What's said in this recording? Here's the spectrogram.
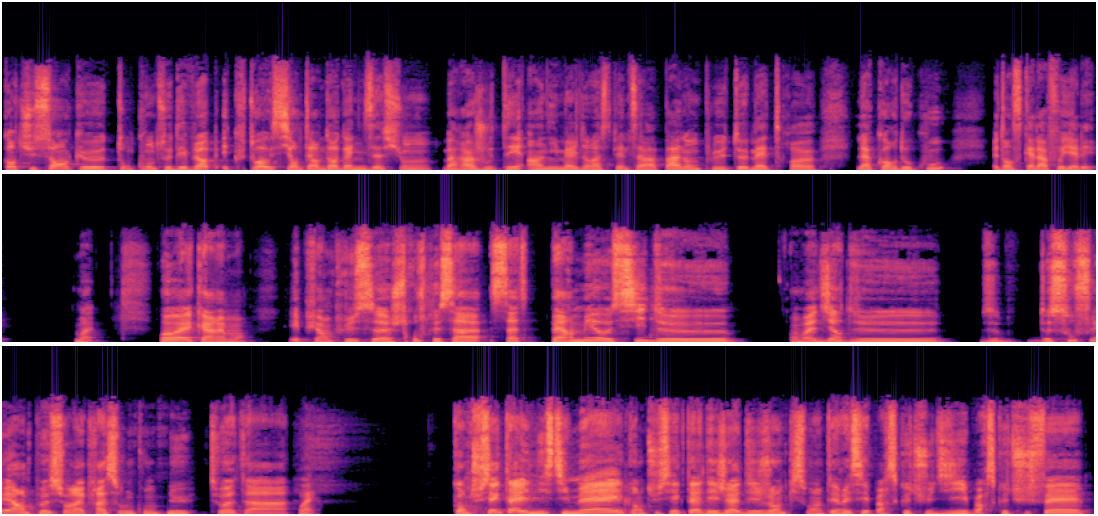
quand tu sens que ton compte se développe et que toi aussi, en termes d'organisation, bah, rajouter un email dans la semaine, ça va pas non plus te mettre euh, la corde au cou. Et dans ce cas-là, faut y aller. Ouais, ouais, ouais, carrément. Et puis en plus, euh, je trouve que ça, ça te permet aussi de, on va dire, de, de, de souffler un peu sur la création de contenu. Tu vois, ouais. quand tu sais que tu as une liste email, quand tu sais que tu as déjà des gens qui sont intéressés par ce que tu dis, par ce que tu fais,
